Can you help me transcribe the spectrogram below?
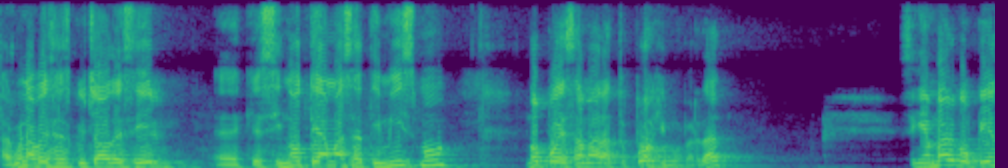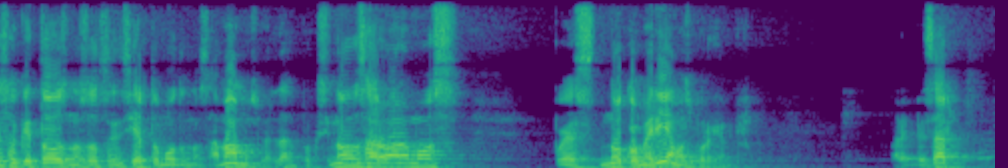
¿Alguna vez he escuchado decir eh, que si no te amas a ti mismo, no puedes amar a tu prójimo, ¿verdad? Sin embargo, pienso que todos nosotros en cierto modo nos amamos, ¿verdad? Porque si no nos amáramos, pues no comeríamos, por ejemplo. Para empezar.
